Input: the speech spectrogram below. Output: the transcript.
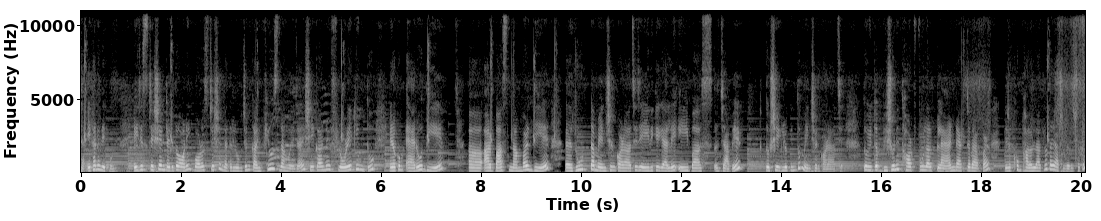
আচ্ছা এখানে দেখুন, এই যে স্টেশনটা, এটা তো অনেক বড় স্টেশন যাতে লোকজন কনফিউজ না হয়ে যায়। সেই কারণে ফ্লোরে কিন্তু এরকম অ্যারো দিয়ে আর বাস নাম্বার দিয়ে রুটটা মেনশন করা আছে যে এইদিকে গেলে এই বাস যাবে। তো সেইগুলো কিন্তু মেনশন করা আছে। তো এটা ভীষণই থটফুল আর প্ল্যান্ড একটা ব্যাপার, যেটা খুব ভালো লাগল, তাই আপনাদের সাথে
